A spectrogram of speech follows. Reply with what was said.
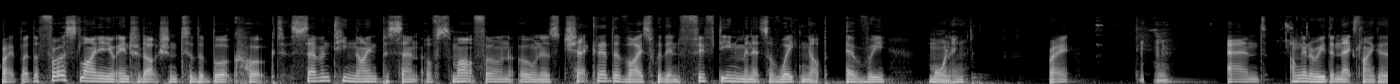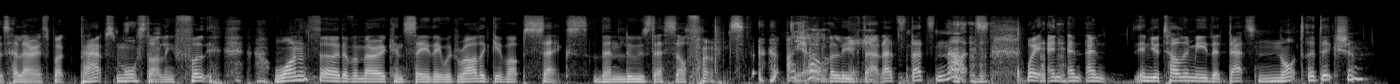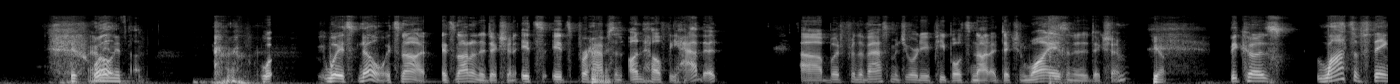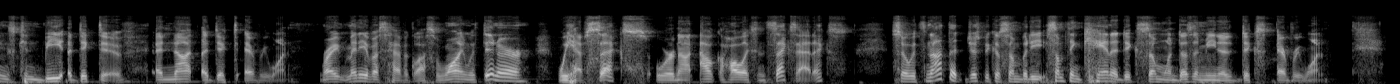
Right, but the first line in your introduction to the book, Hooked 79% of smartphone owners check their device within 15 minutes of waking up every morning. Right? Mm-hmm. And I'm going to read the next line because it's hilarious, but perhaps more startling, fully, one third of Americans say they would rather give up sex than lose their cell phones. I yeah. can't believe that. That's that's nuts. Wait, and, and, and, and you're telling me that that's not addiction? If, well, I mean, if... well, well, it's no, it's not. It's not an addiction. It's it's perhaps okay. an unhealthy habit, uh, but for the vast majority of people, it's not addiction. Why isn't it addiction? Yeah, because lots of things can be addictive and not addict everyone right? Many of us have a glass of wine with dinner we have sex we're not alcoholics and sex addicts. So it's not that just because somebody something can addict someone doesn't mean it addicts everyone.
